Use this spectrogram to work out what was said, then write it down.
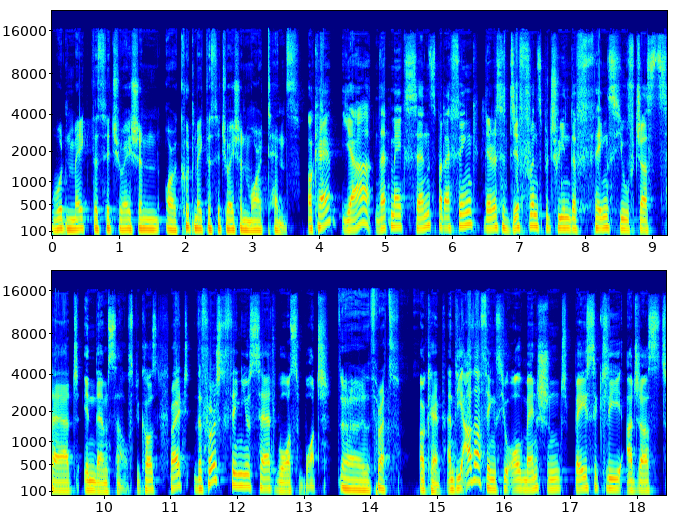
would make the situation or could make the situation more tense. Okay, yeah, that makes sense. But I think there is a difference between the things you've just said in themselves. Because, right, the first thing you said was what? Uh, threats. Okay. And the other things you all mentioned basically are just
